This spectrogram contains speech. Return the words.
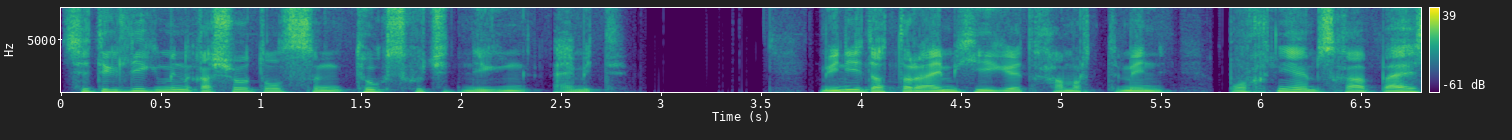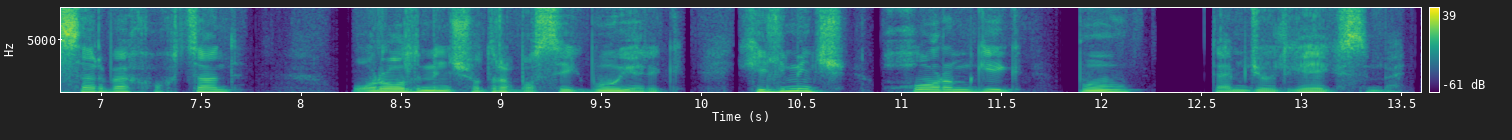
сэтгэлийг минь гашуудулсан төгс хүчит нэгэн амьд. Миний дотор ам хийгээд хамарт минь бурхны амьсгаа байсаар байх хугацаанд уруул минь шудраг бусыг бүү яриг хилминч хуурамгийг бүв дамжуулгээ гэсэн байна.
